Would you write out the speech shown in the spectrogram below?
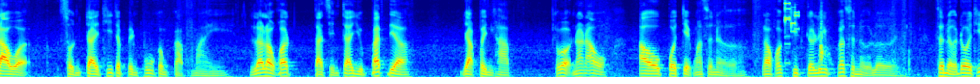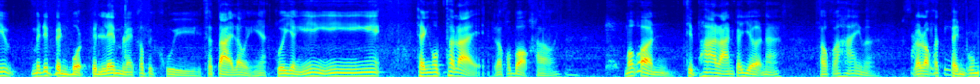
เราอะสนใจที่จะเป็นผู้กำกับไหม แล้วเราก็ตัดสินใจอยู่แป๊บเดียว อยากเป็นครับเขาบอกนั้นเอาเอาโปรเจกต์มาเสนอ เราก็คิดก็รีบก็เสนอเลย เสนอโดยที่ไม่ได้เป็นบทเป็นเล่มอะไรเข้าไปคุยสไตล์เราอย่างเงี้ยคุยอย่างนี้อย่างนี้อย่างนี้ใช้งบเท่าไหร่ เราก็บอกเขาเมื่อก่อน 15 ล้านก็เยอะนะเขาก็ให้มา แล้วเราก็เป็นพุ่ม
